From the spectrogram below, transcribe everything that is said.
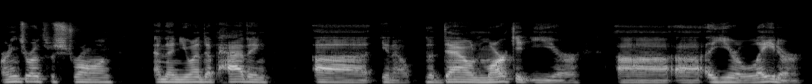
earnings growth was strong, and then you end up having uh, you know, the down market year uh, uh, a year later,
